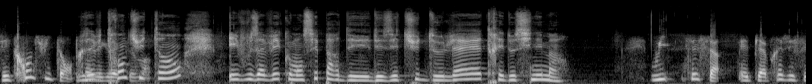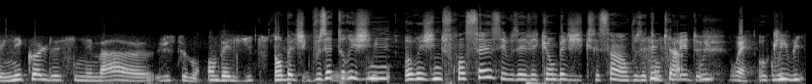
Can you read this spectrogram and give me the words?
J'ai 38 ans. Vous avez 38 ans et vous avez commencé par des, des études de lettres et de cinéma. Oui, c'est ça. Et puis après, j'ai fait une école de cinéma, euh, justement, en Belgique. En Belgique. Vous êtes d'origine origine française et vous avez vécu en Belgique, c'est ça hein? Vous êtes entre les deux oui. Ouais, ok. Oui, oui.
